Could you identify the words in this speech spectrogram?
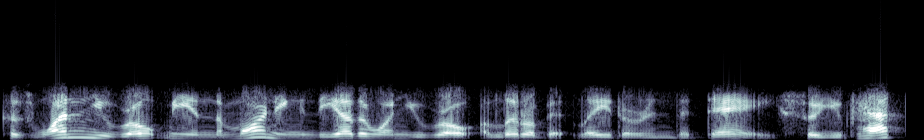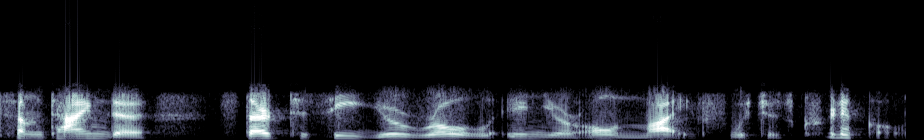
Because one you wrote me in the morning and the other one you wrote a little bit later in the day. So you've had some time to start to see your role in your own life, which is critical.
